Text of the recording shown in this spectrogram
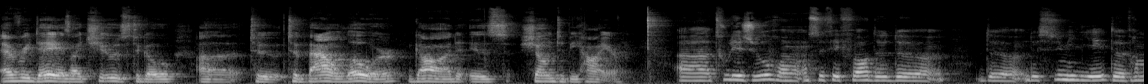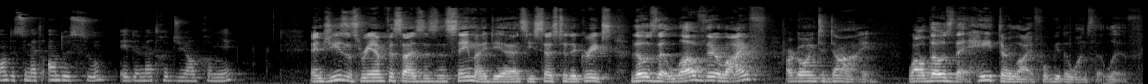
Every day as I choose to go uh, to, to bow lower, God is shown to be higher. Euh, tous les jours, on, on se fait fort de, de, de, de s'humilier, de vraiment de se mettre en dessous et de mettre Dieu en premier. And Jesus reemphasizes the same idea as he says to the Greeks those that love their life are going to die, while those that hate their life will be the ones that live.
